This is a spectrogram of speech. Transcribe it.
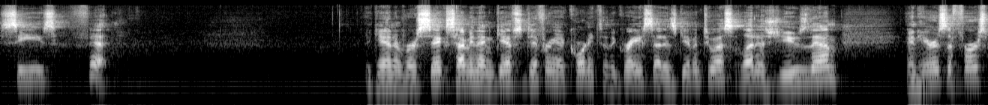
sees fit. Again, in verse 6, having then gifts differing according to the grace that is given to us, let us use them. And here's the first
